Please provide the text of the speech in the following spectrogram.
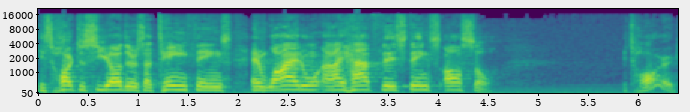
It's hard to see others attain things, and why don't I have these things also? It's hard.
